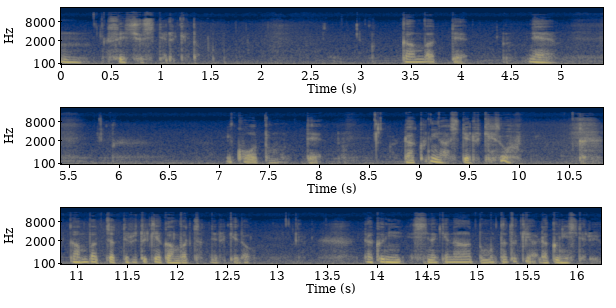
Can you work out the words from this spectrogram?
うん、摂取してるけど。頑張ってね行こうと思って楽にはしてるけど 頑張っちゃってる時は頑張っちゃってるけど楽にしなきゃなと思った時は楽にしてる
